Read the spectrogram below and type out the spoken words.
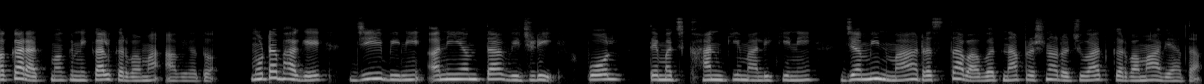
હકારાત્મક નિકાલ કરવામાં આવ્યો હતો. મોટાભાગે જીબીની અનિયમતા વીજળી, પોલ તેમજ ખાનગી માલિકીની જમીનમાં રસ્તા બાબતના પ્રશ્નો રજૂઆત કરવામાં આવ્યા હતા.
